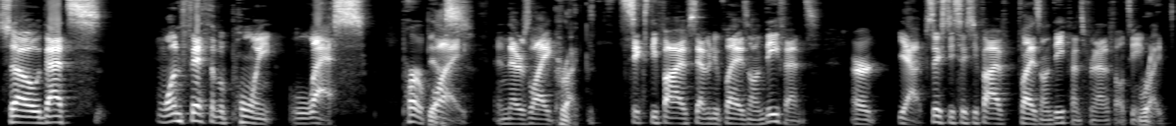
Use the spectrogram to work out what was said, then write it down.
So that's one fifth of a point less per play. Yes. And there's like Correct. 65, 70 plays on defense. Or, yeah, 60, 65 plays on defense for an NFL team. Right.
